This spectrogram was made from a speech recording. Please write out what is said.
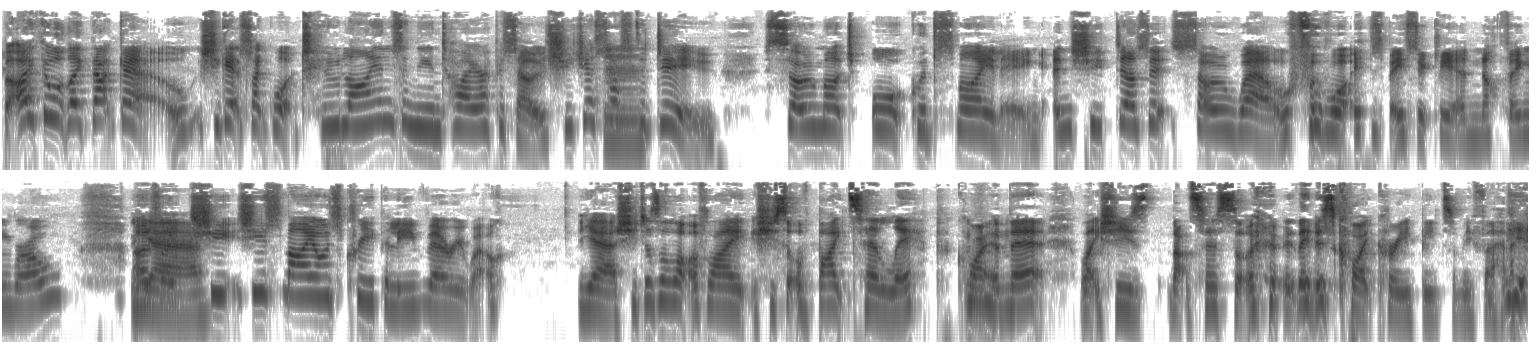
but I thought, like, that girl, she gets, like, what, two lines in the entire episode? She just has mm. to do so much awkward smiling, and she does it so well for what is basically a nothing role. I yeah. was like, she, she smiles creepily very well. Yeah, she does a lot of like she sort of bites her lip quite mm-hmm. a bit. Like she's that's her sort of it is quite creepy to be fair. Yeah.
